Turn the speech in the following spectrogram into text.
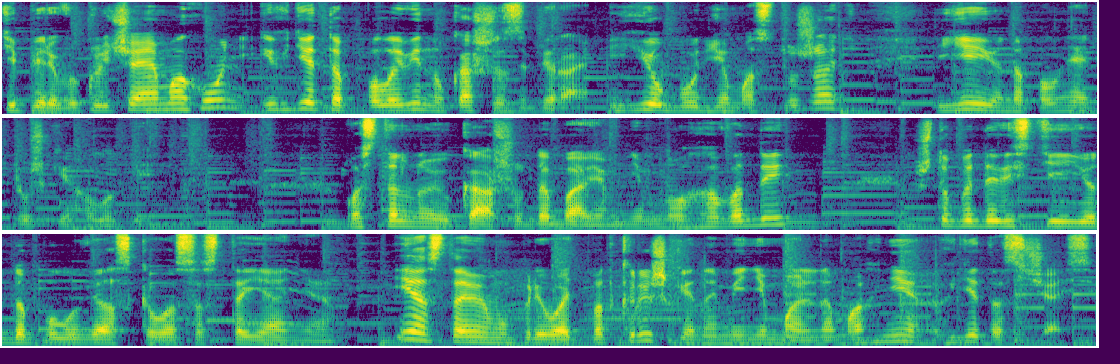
Теперь выключаем огонь и где-то половину каши забираем. Ее будем остужать и ею наполнять тушки голубей. В остальную кашу добавим немного воды, чтобы довести ее до полувязкого состояния. И оставим упривать под крышкой на минимальном огне где-то с часик.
